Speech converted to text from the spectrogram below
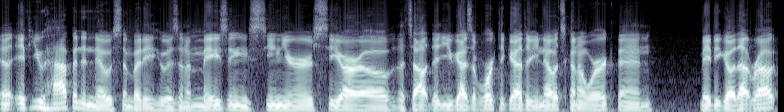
uh, if you happen to know somebody who is an amazing senior CRO that's out that you guys have worked together, you know it's going to work, then maybe go that route.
